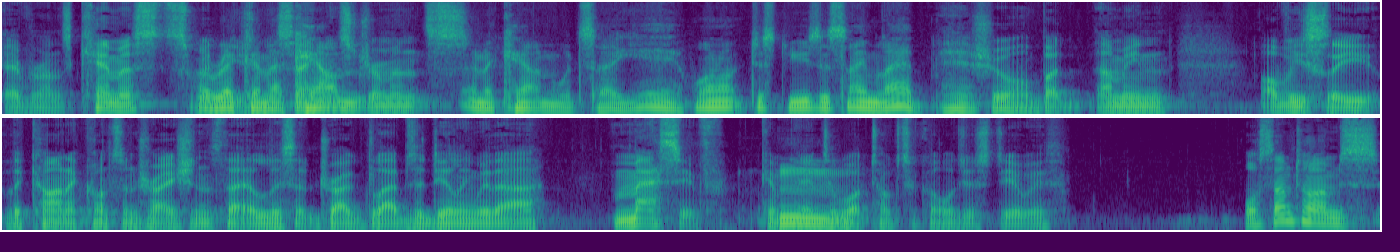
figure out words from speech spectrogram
everyone's chemists. I reckon the same instruments. An accountant would say, "Yeah, why not just use the same lab?" Yeah, sure. But I mean, obviously, the kind of concentrations that illicit drug labs are dealing with are massive compared mm. to what toxicologists deal with. Or sometimes,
